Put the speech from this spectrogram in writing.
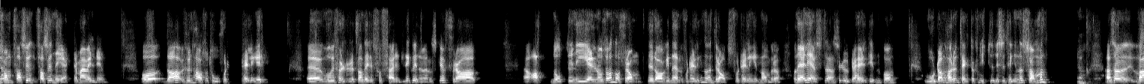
som fascinerte meg veldig. Og da, Hun har også to fortellinger eh, hvor vi følger et aldeles forferdelig kvinnemenneske fra 1889 eller noe sånt, og fram til dag i den ene fortellingen og en drapsfortelling i den andre. Og når jeg leste den, så lurte jeg hele tiden på hvordan har hun tenkt å knytte disse tingene sammen? Ja. Altså, Hva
